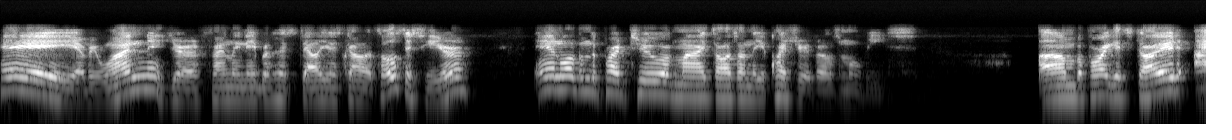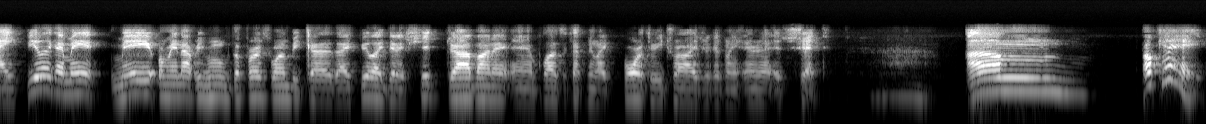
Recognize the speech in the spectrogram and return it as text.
Hey everyone, your friendly neighborhood stallion Scarlet Solstice here, and welcome to part two of my thoughts on the Equestria Girls movies. Um, before I get started, I feel like I may may or may not remove the first one because I feel I did a shit job on it, and plus it took me like four or three tries because my internet is shit. Um, okay,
